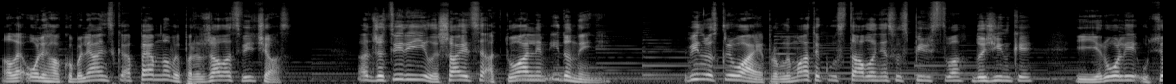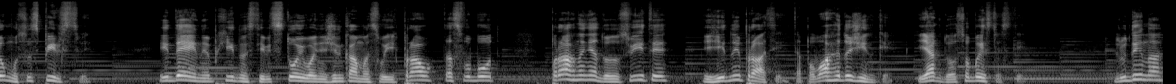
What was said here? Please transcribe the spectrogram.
але Ольга Кобилянська певно випереджала свій час, адже твір її лишається актуальним і донині. Він розкриває проблематику ставлення суспільства до жінки і її ролі у цьому суспільстві, ідеї необхідності відстоювання жінками своїх прав та свобод, прагнення до освіти і гідної праці та поваги до жінки як до особистості. Людина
